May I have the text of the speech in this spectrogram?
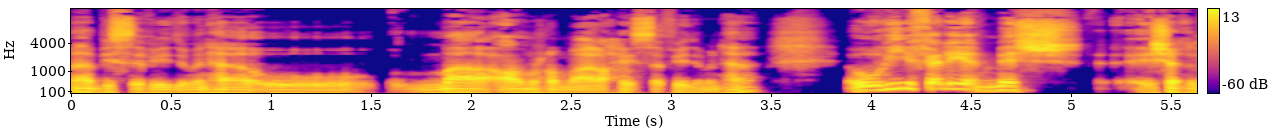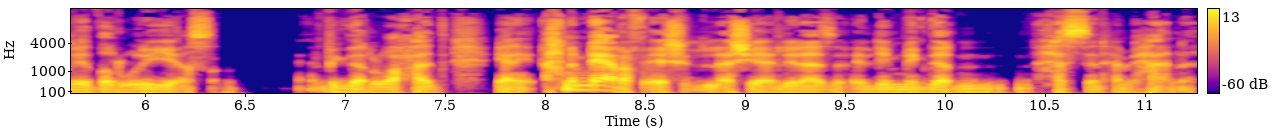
ما بيستفيدوا منها وما عمرهم ما راح يستفيدوا منها. وهي فعليا مش شغلة ضرورية أصلا. يعني بيقدر الواحد يعني إحنا بنعرف إيش الأشياء اللي لازم اللي بنقدر نحسنها بحالنا.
